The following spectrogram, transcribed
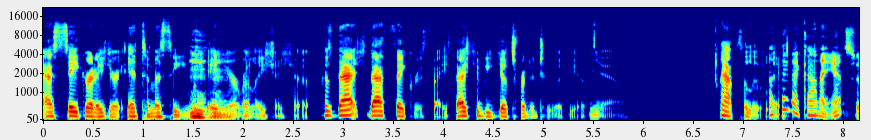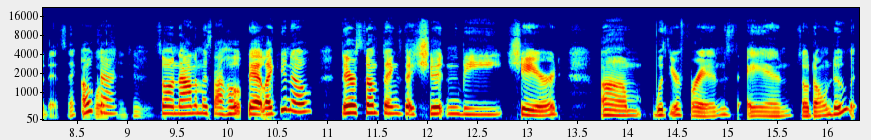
as sacred as your intimacy within Mhm. your relationship, because that's that's sacred space. That should be just for the two of you. Yeah. Absolutely. I think I kind of answered that second Okay. question too. So anonymous, I hope that like you know there are some things that shouldn't be shared um with your friends, and so don't do it.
